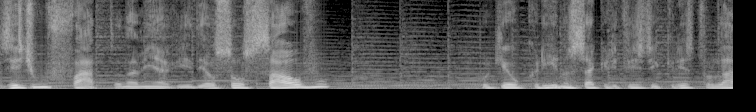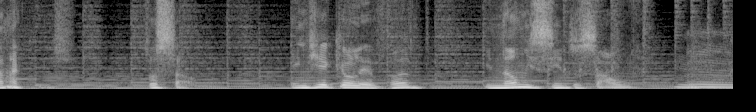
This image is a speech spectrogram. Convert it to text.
existe um fato na minha vida. Eu sou salvo porque eu criei no sacrifício de Cristo lá na cruz. Sou salvo. Tem dia que eu levanto e não me sinto salvo. Hum,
